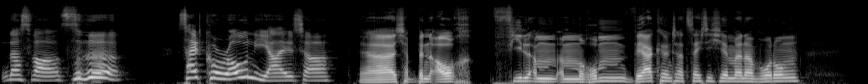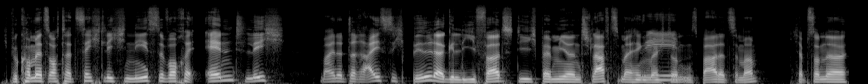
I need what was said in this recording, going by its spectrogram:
das war's. ist halt Corona, Alter. Ja, ich hab, bin auch viel am, am Rumwerkeln tatsächlich hier in meiner Wohnung. Ich bekomme jetzt auch tatsächlich nächste Woche endlich meine 30 Bilder geliefert, die ich bei mir ins Schlafzimmer hängen Wie? möchte und ins Badezimmer. Ich habe so eine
